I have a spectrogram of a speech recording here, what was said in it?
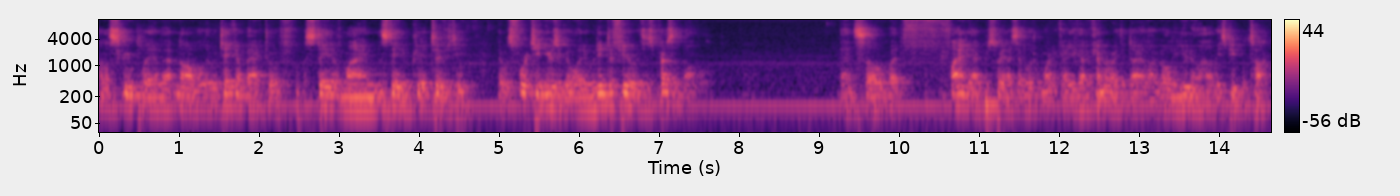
on the screenplay of that novel, it would take him back to a state of mind, a state of creativity that was 14 years ago, and it would interfere with his present novel. And so, but finally, I persuaded. I said, "Look, Mordecai, you got to come and write the dialogue. Only you know how these people talk."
